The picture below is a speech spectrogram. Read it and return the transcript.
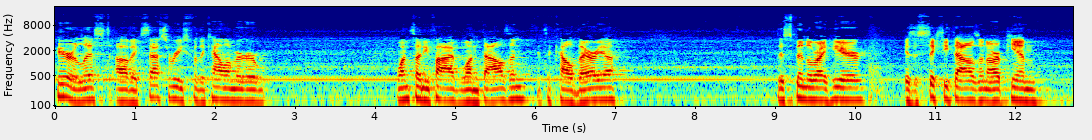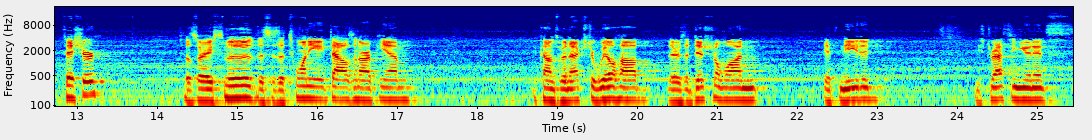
Here are a list of accessories for the Kellenberger 175 1000. It's a Kel-Varia. This spindle right here is a 60,000 RPM Fischer. Feels very smooth. This is a 28,000 RPM. It comes with an extra wheel hub. There's additional one if needed. These dressing units,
